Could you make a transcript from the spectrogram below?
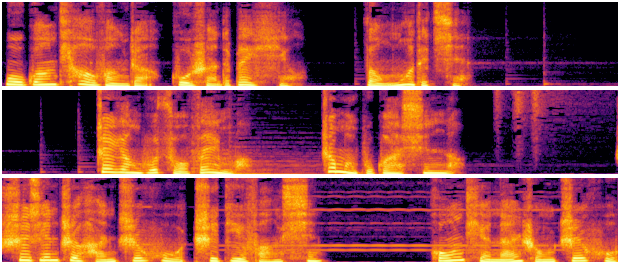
目光眺望着顾软的背影，冷漠的紧。这样无所谓吗？这么不挂心呢？世间至寒之物是帝房心，红铁难容之物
